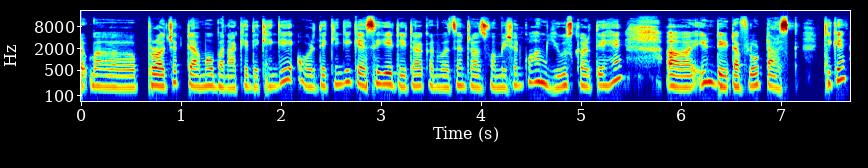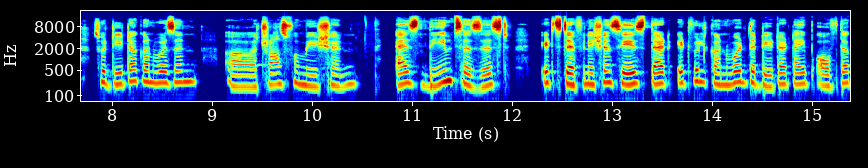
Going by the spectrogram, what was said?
प्रोजेक्ट डेमो बना के देखेंगे और देखेंगे कैसे ये डेटा कन्वर्जन ट्रांसफॉर्मेशन को हम यूज़ करते हैं इन डेटा फ्लो टास्क ठीक है so data conversion transformation as name suggests its definition says that it will convert the data type of the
